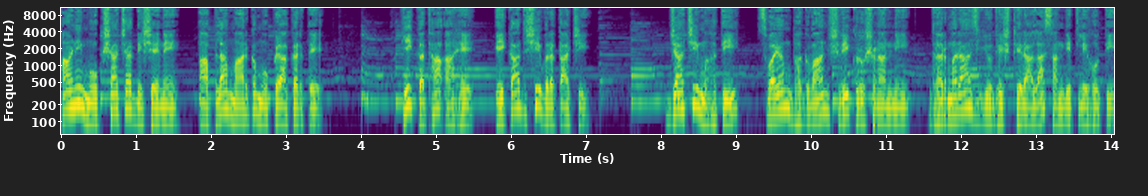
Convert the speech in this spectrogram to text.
आणि मोक्षाच्या दिशेने आपला मार्ग मोकळा करते. ही कथा आहे एकादशी व्रताची. ज्याची महती स्वयं भगवान श्रीकृष्णांनी धर्मराज युधिष्ठिराला सांगितली होती.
